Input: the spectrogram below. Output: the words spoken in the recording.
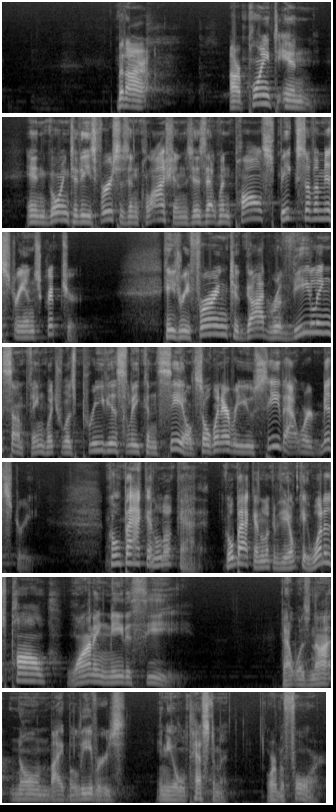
But our, our point in, in going to these verses in Colossians is that when Paul speaks of a mystery in Scripture, he's referring to God revealing something which was previously concealed. So whenever you see that word mystery, go back and look at it. Go back and look and say, okay, what is Paul wanting me to see? that was not known by believers in the Old Testament or before.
